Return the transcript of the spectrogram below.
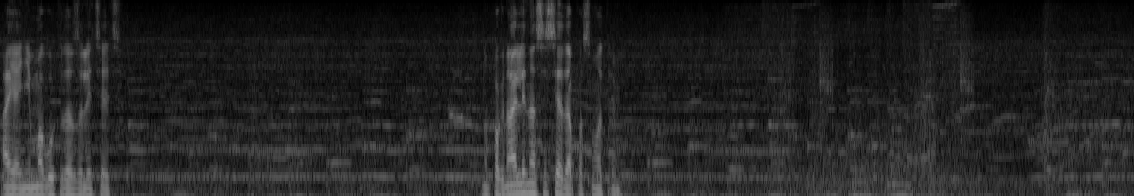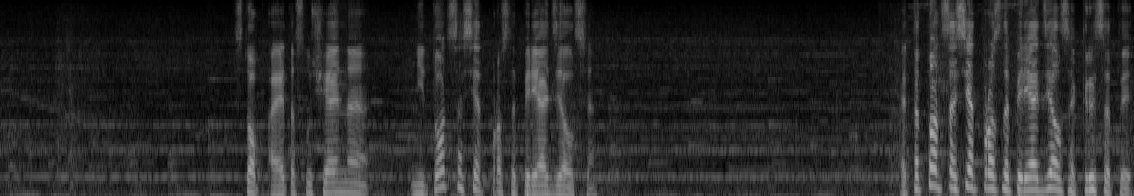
А, я не могу туда залететь. Ну, погнали на соседа посмотрим. Стоп, а это случайно не тот сосед просто переоделся? Это тот сосед просто переоделся, крыса ты.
